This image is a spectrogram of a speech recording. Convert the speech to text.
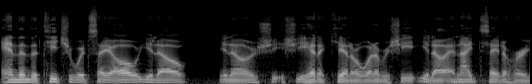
and then the teacher would say, "Oh, you know." You know, she she hit a kid or whatever she, you know, and I'd say to her,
